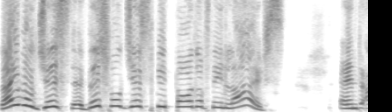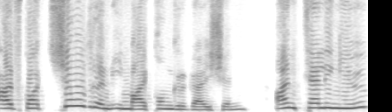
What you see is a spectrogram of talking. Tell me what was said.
They will just, this will just be part of their lives. And I've got children in my congregation. I'm telling you,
